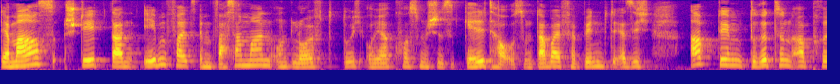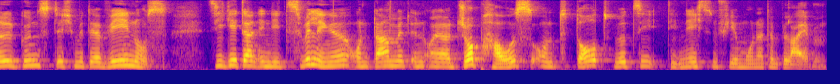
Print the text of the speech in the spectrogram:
Der Mars steht dann ebenfalls im Wassermann und läuft durch euer kosmisches Geldhaus. Und dabei verbindet er sich ab dem 3. April günstig mit der Venus. Sie geht dann in die Zwillinge und damit in euer Jobhaus und dort wird sie die nächsten vier Monate bleiben.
